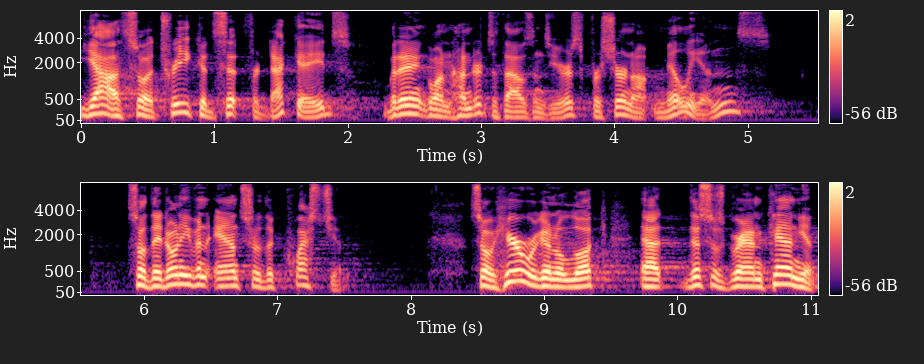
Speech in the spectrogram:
yeah, so a tree could sit for decades, but it ain't going hundreds of thousands of years, for sure not millions. So they don't even answer the question. So here we're going to look at this is Grand Canyon.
